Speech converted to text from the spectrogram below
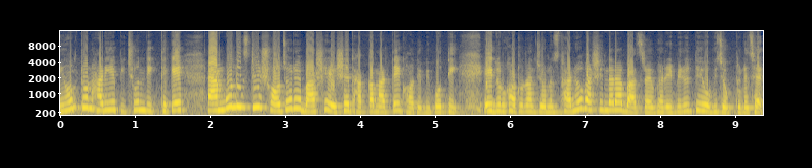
নিয়ন্ত্রণ হারিয়ে পিছন দিক থেকে অ্যাম্বুলেন্সটি সজোরে বাসে এসে ধাক্কা মারতেই ঘটে বিপত্তি। এই দুর্ঘটনার জন্য স্থানীয় বাসিন্দারা বাস ড্রাইভারের বিরুদ্ধে অভিযোগ তুলেছেন।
